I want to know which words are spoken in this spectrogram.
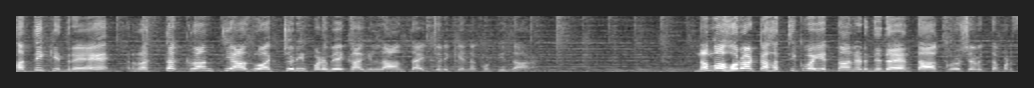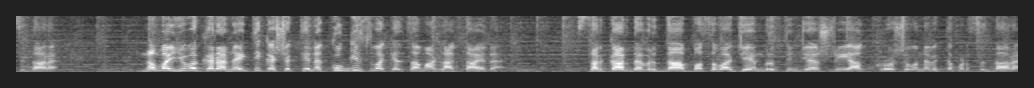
ಹತ್ತಿಕ್ಕಿದ್ರೆ ರಕ್ತ ಕ್ರಾಂತಿ ಆದರೂ ಅಚ್ಚರಿ ಪಡಬೇಕಾಗಿಲ್ಲ ಅಂತ ಎಚ್ಚರಿಕೆಯನ್ನು ಕೊಟ್ಟಿದ್ದಾರೆ. ನಮ್ಮ ಹೋರಾಟ ಹತ್ತಿಕ್ಕುವ ಯತ್ನ ನಡೆದಿದೆ ಅಂತ ಆಕ್ರೋಶ ವ್ಯಕ್ತಪಡಿಸಿದ್ದಾರೆ. ನಮ್ಮ ಯುವಕರ ನೈತಿಕ ಶಕ್ತಿಯನ್ನು ಕುಗ್ಗಿಸುವ ಕೆಲಸ ಮಾಡಲಾಗ್ತಾ ಇದೆ. ಸರ್ಕಾರದ ವಿರುದ್ಧ ಬಸವ ಜಯಮೃತ್ಯುಂಜಯ ಶ್ರೀ ಆಕ್ರೋಶವನ್ನು ವ್ಯಕ್ತಪಡಿಸಿದ್ದಾರೆ.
